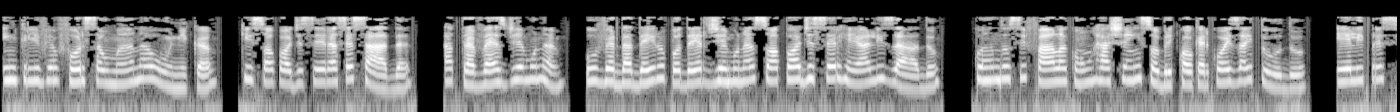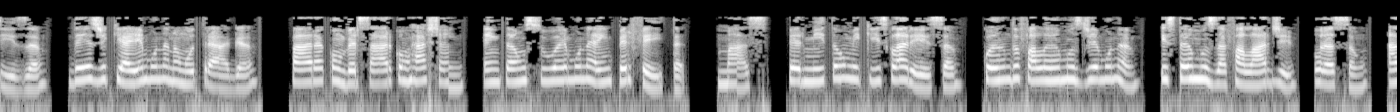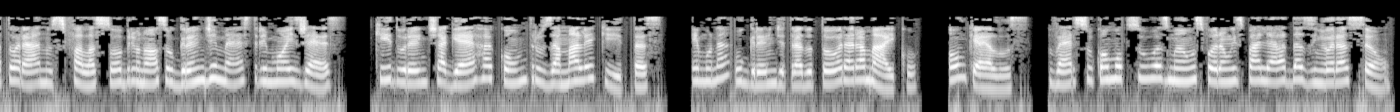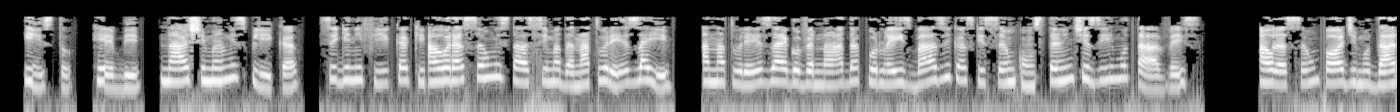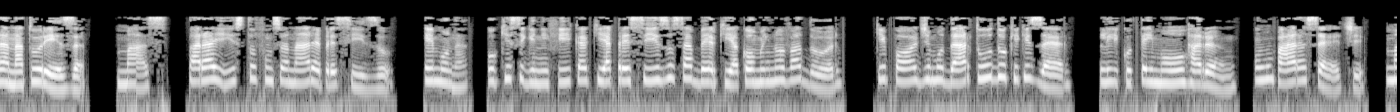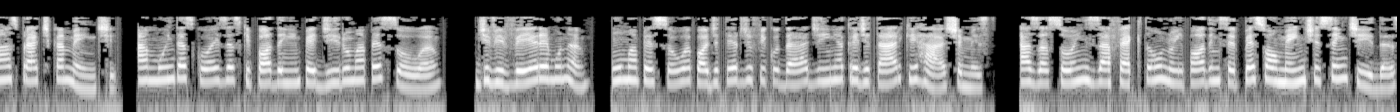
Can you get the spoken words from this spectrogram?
incrível força humana única, que só pode ser acessada através de Emunã. O verdadeiro poder de Emunã só pode ser realizado quando se fala com Hashem sobre qualquer coisa e tudo. Ele precisa, desde que a Emuna não o traga, para conversar com Hashem. Então sua Emuna é imperfeita. Mas, permitam-me que esclareça. Quando falamos de Emunã, estamos a falar de oração. A Torá nos fala sobre o nosso grande mestre Moisés, que durante a guerra contra os Amalequitas, Emuna, o grande tradutor aramaico, Onkelos, verso como suas mãos foram espalhadas em oração. Isto, Rebe, Nashman explica, significa que a oração está acima da natureza e a natureza é governada por leis básicas que são constantes e imutáveis. A oração pode mudar a natureza, mas, para isto funcionar é preciso emuna, o que significa que é preciso saber que há como inovador, que pode mudar tudo o que quiser. Lico teimou Haran. 1 para 7. Mas praticamente, há muitas coisas que podem impedir uma pessoa de viver emunã. Uma pessoa pode ter dificuldade em acreditar que Hashemis, as ações afetam-no e podem ser pessoalmente sentidas.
